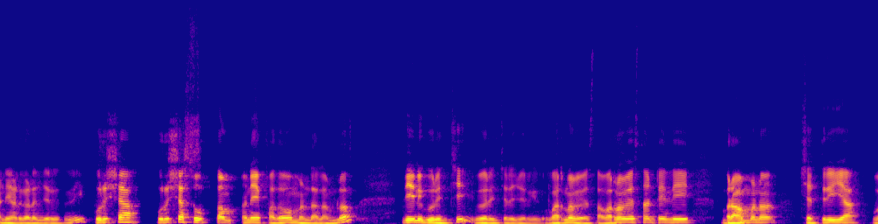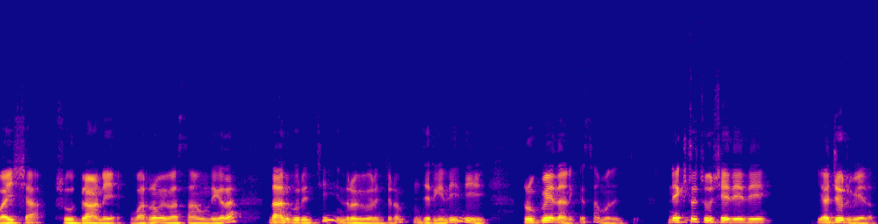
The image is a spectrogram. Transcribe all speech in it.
అని అడగడం జరుగుతుంది. పురుష పురుష సూక్తం అనే పదవ మండలంలో దీని గురించి వివరించడం జరిగింది. వర్ణ వ్యవస్థ. వర్ణ వ్యవస్థ అంటే ఏంది? బ్రాహ్మణ క్షత్రియ వైశ్య శూద్ర అనే వర్ణ వ్యవస్థ ఉంది కదా? దాని గురించి ఇందులో వివరించడం జరిగింది. ఇది ఋగ్వేదానికి సంబంధించి. నెక్స్ట్ చూసేది ఇది యజుర్వేదం.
